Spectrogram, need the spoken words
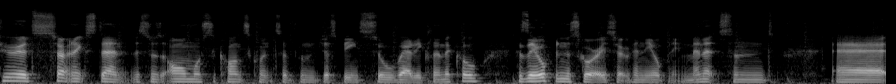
to a certain extent this was almost a consequence of them just being so very clinical. Because they opened the score sort of in the opening minutes, and uh,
